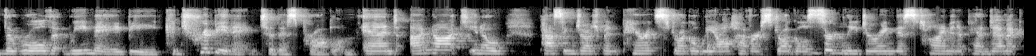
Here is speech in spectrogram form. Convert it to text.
the role that we may be contributing to this problem. And I'm not, you know, passing judgment. Parents struggle. We all have our struggles, mm-hmm. certainly during this time in a pandemic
